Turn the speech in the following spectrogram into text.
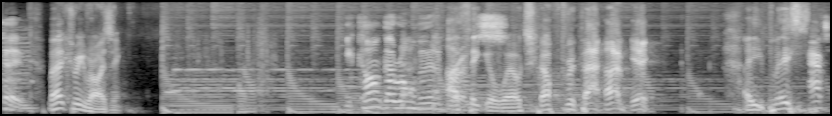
Two. Mercury Rising. You can't go wrong with a bit I think you're well chuffed with that, aren't you? Are you pleased? Abs-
